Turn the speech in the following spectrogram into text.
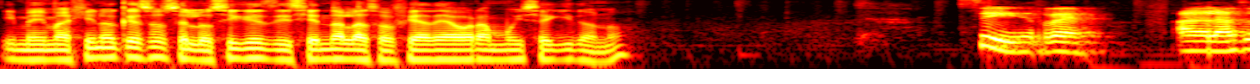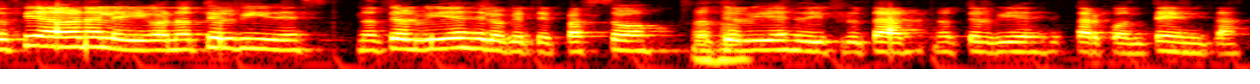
Y me imagino que eso se lo sigues diciendo a la Sofía de ahora muy seguido, ¿no? Sí, re. A la Sofía de ahora le digo, no te olvides, no te olvides de lo que te pasó, no te olvides de disfrutar, no te olvides de estar contenta,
